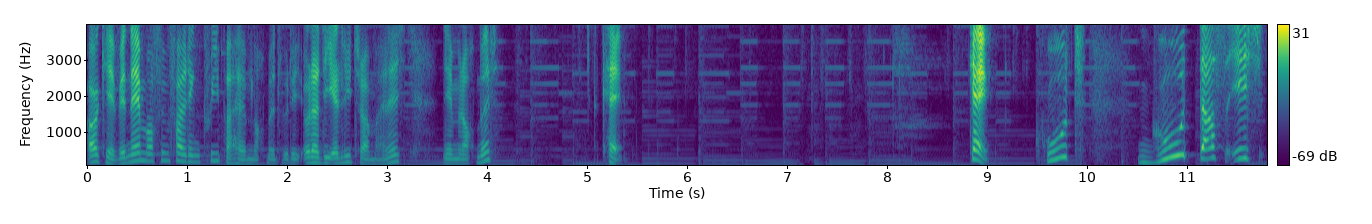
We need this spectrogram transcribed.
Okay, wir nehmen auf jeden Fall den Creeper-Helm noch mit, würde ich. Oder die Elytra, meine ich. Nehmen wir noch mit. Okay. Okay. Gut. Gut, dass ich.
